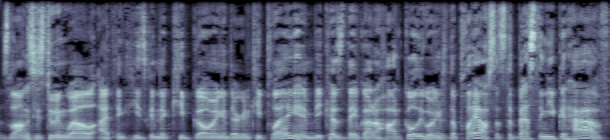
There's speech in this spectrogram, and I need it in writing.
As long as he's doing well, I think he's going to keep going and they're going to keep playing him because they've got a hot goalie going into the playoffs. That's the best thing you could have.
